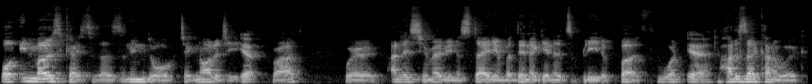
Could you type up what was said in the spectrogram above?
well, in most cases, as an indoor technology, yep. right? Where unless you're maybe in a stadium, but then again, it's a bleed of both. What? Yeah. How does that kind of work?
